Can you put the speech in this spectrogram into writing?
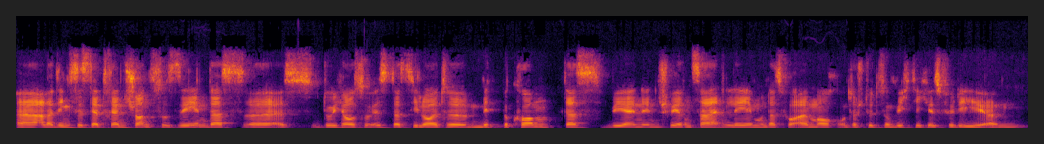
Äh, allerdings ist der Trend schon zu sehen, dass äh, es durchaus so ist, dass die Leute mitbekommen, dass wir in, in schweren Zeiten leben und dass vor allem auch Unterstützung wichtig ist für die ähm,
